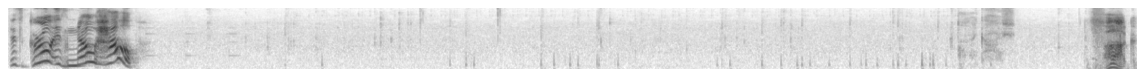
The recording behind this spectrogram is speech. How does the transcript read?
This girl is no help. Oh my gosh. Fuck.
